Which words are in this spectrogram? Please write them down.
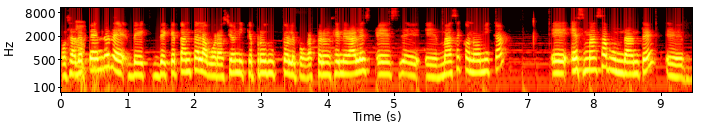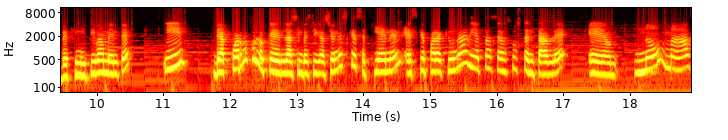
O sea, depende de, de, qué tanta elaboración y qué producto le pongas, pero en general es, es eh, eh, más económica eh, es más abundante, eh, definitivamente, y de acuerdo con lo que las investigaciones que se tienen, es que para que una dieta sea sustentable, eh, no más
